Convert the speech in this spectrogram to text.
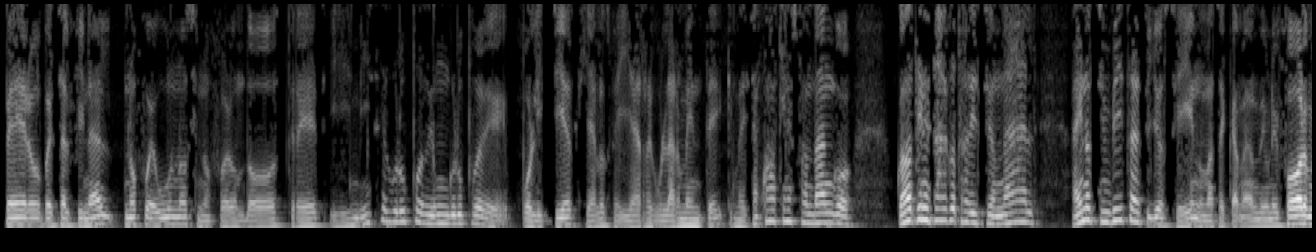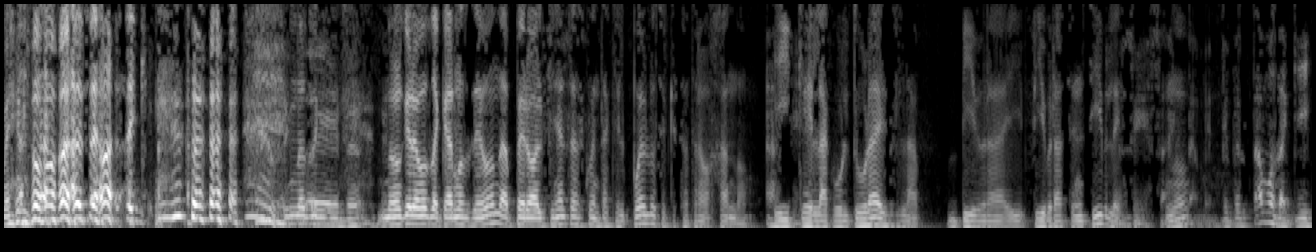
Pero pues al final no fue uno, sino fueron dos, tres, y me hice grupo de un grupo de policías que ya los veía regularmente, que me decían, ¿cuándo tienes fandango? ¿Cuándo tienes algo tradicional? Ahí nos invitas. Y yo, sí, nomás se cambian de uniforme. No, no, queremos sacarnos de onda, pero al final te das cuenta que el pueblo es el que está trabajando y que la cultura es la vibra y fibra sensible. Sí, exactamente. Pues estamos aquí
